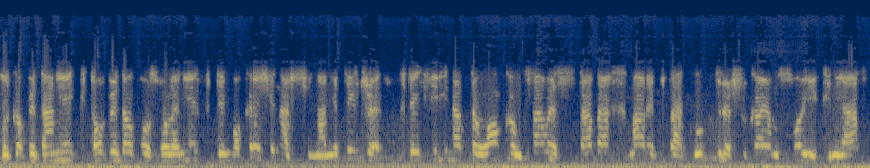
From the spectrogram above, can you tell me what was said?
Tylko pytanie, kto wydał pozwolenie w tym okresie na ścinanie tych drzew? W tej chwili nad tą łąką całe stada chmary ptaków, które szukają swoich gniazd,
